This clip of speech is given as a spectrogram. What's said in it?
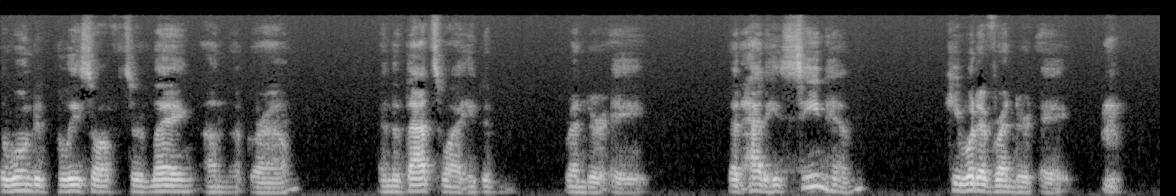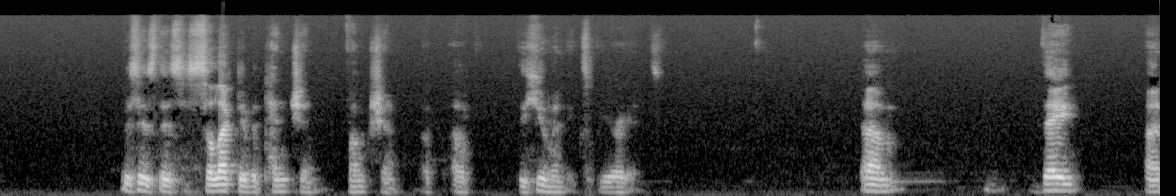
the wounded police officer laying on the ground, and that that's why he didn't render aid. That had he seen him, he would have rendered aid. this is this selective attention function of, of the human experience. Um, they uh,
